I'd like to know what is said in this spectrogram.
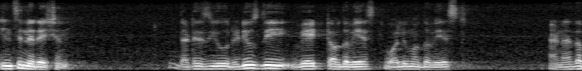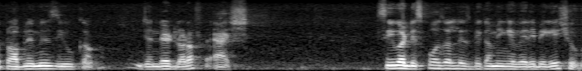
Incineration, that is you reduce the weight of the waste, volume of the waste another problem is you generate a lot of ash. Sewer disposal is becoming a very big issue.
